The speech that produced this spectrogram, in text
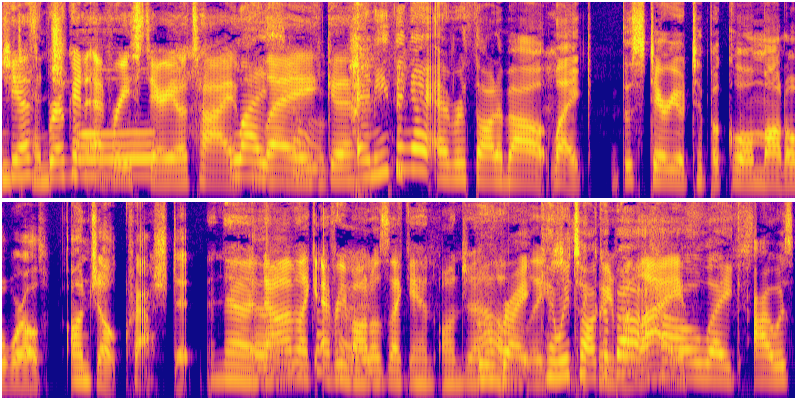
She has broken every stereotype. Like, Like, anything I ever thought about like the stereotypical model world, Angel crashed it. no, now I'm um, like every God. model's like Aunt Angel. Right. Like, Can we talk queen of my about life. how like I was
